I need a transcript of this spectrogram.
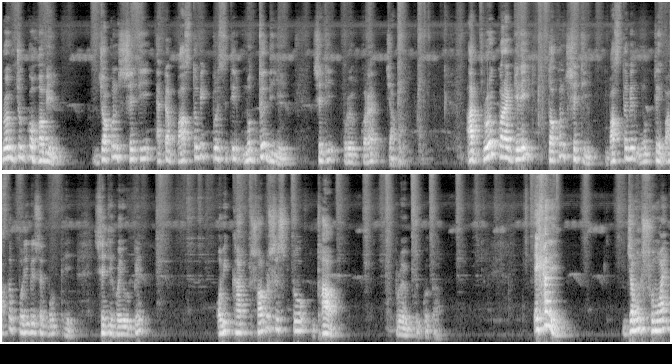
প্রয়োগযোগ্য হবে যখন সেটি একটা বাস্তবিক পরিস্থিতির মধ্যে দিয়ে সেটি প্রয়োগ করা যাবে। আর প্রয়োগ করা গেলেই তখন সেটি বাস্তবের মধ্যে, বাস্তব পরিবেশের মধ্যে সেটি হয়ে উঠবে। অভিক্ষার সর্বশ্রেষ্ঠ ধাপ প্রয়োগযোগ্যতা। এখানে যেমন সময়,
